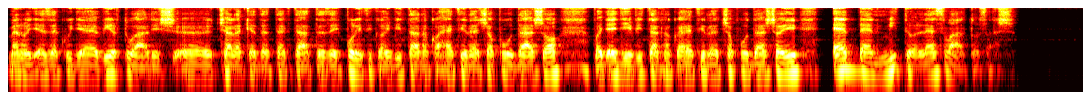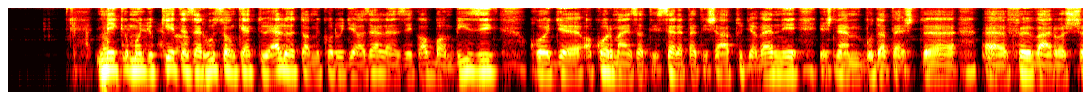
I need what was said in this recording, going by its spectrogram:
mert hogy ezek ugye virtuális cselekedetek, tehát ez egy politikai vitának a heti lecsapódása, vagy egyéb vitáknak a heti lecsapódásai, ebben mitől lesz változás? Még mondjuk 2022 előtt, amikor ugye az ellenzék abban bízik, hogy a kormányzati szerepet is át tudja venni, és nem Budapest főváros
